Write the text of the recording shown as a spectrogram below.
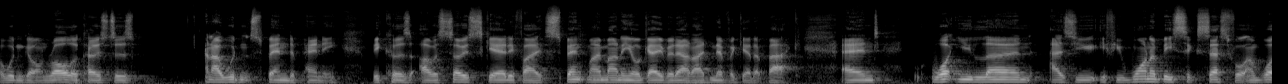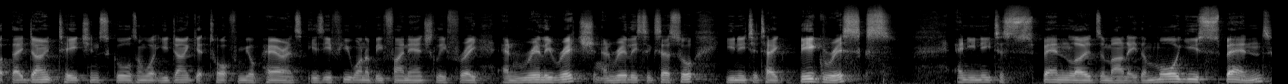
I wouldn't go on roller coasters and I wouldn't spend a penny because I was so scared if I spent my money or gave it out, I'd never get it back. And what you learn as you if you want to be successful and what they don't teach in schools and what you don't get taught from your parents is if you want to be financially free and really rich and really successful you need to take big risks and you need to spend loads of money. The more you spend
